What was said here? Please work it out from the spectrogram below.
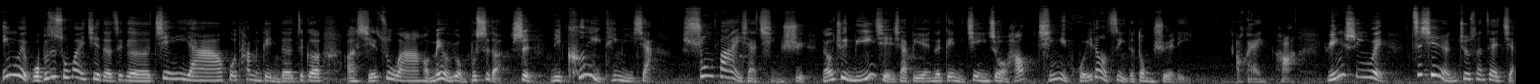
因为我不是说外界的这个建议啊，或他们给你的这个啊协助啊，哈，没有用，不是的，是你可以听一下，抒发一下情绪，然后去理解一下别人的给你建议之后，好，请你回到自己的洞穴里，OK？好，原因是因为这些人就算在讲。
